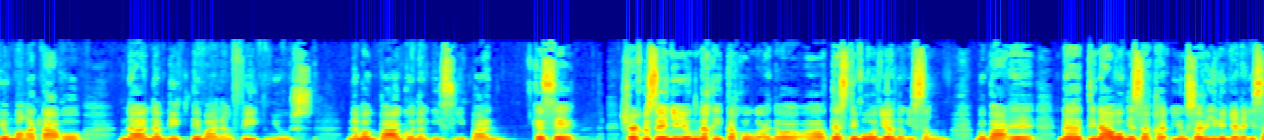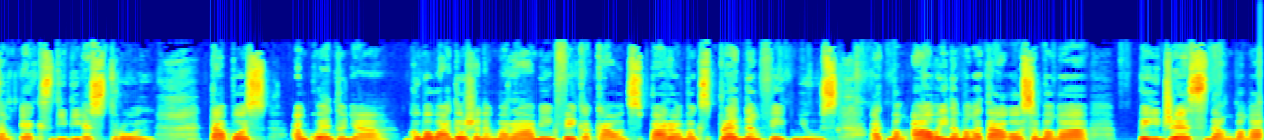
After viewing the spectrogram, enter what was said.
yung mga tao na nabiktima ng fake news na magbago ng isipan. Kasi share ko sa inyo yung nakita kong ano uh, testimonial ng isang babae na tinawag niya sa yung sarili niya na isang ex-DDS troll. Tapos ang kwento niya, gumawa daw siya ng maraming fake accounts para mag-spread ng fake news at mang-away ng mga tao sa mga pages ng mga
